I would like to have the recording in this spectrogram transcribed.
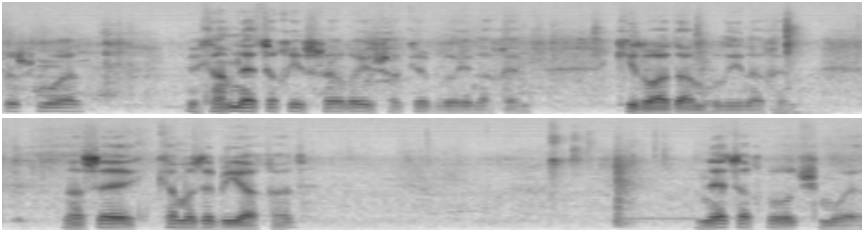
של שמואל. וגם נצח ישראל לא ישקר ולא ינחם, כי לא אדם הוא להנחם. נעשה כמה זה ביחד. נצח ועוד שמואל.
